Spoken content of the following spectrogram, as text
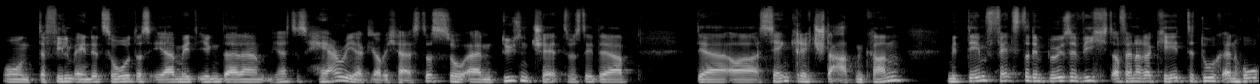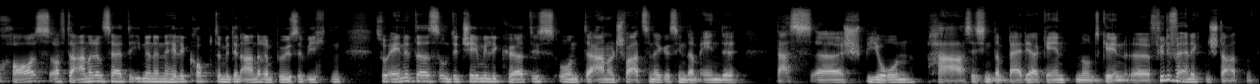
und der Film endet so, dass er mit irgendeiner, wie heißt das, Harrier, glaube ich, heißt das, so ein Düsenjet, was der, der äh, senkrecht starten kann. Mit dem fetzt er den Bösewicht auf einer Rakete durch ein Hochhaus, auf der anderen Seite ihnen einen Helikopter mit den anderen Bösewichten. So endet das und die Jamie Lee Curtis und der Arnold Schwarzenegger sind am Ende das äh, Spionpaar. Sie sind dann beide Agenten und gehen äh, für die Vereinigten Staaten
